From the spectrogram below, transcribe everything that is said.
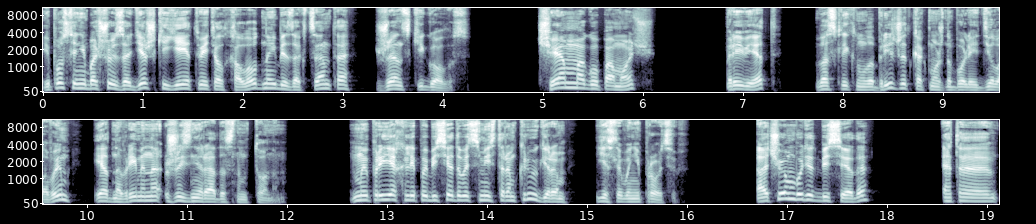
и после небольшой задержки ей ответил холодный, без акцента, женский голос. «Чем могу помочь?» «Привет», — воскликнула Бриджит как можно более деловым и одновременно жизнерадостным тоном. «Мы приехали побеседовать с мистером Крюгером, если вы не против». «О чем будет беседа?» «Это...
